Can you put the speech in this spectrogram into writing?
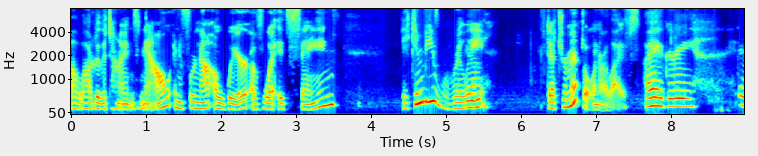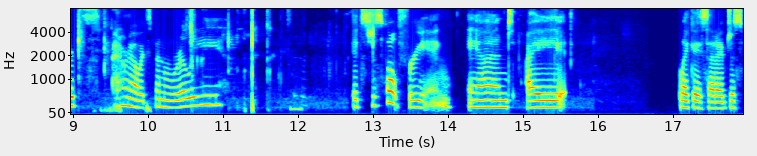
a lot of the times now. And if we're not aware of what it's saying, it can be really yeah. detrimental in our lives. I agree. It's, I don't know, it's been really, it's just felt freeing. And I, like I said, I've just,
